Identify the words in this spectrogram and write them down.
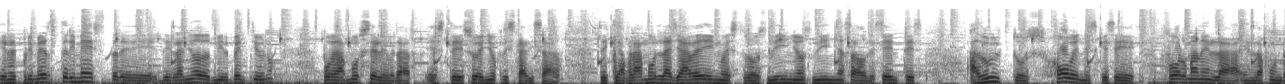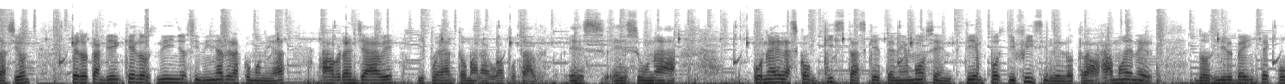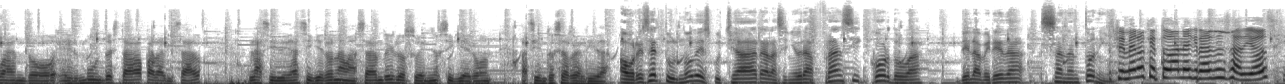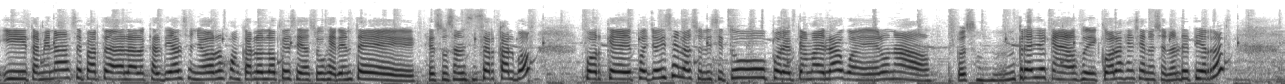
en el primer trimestre del año 2021 podamos celebrar este sueño cristalizado, de que abramos la llave y nuestros niños, niñas, adolescentes, adultos, jóvenes que se forman en la, en la fundación, pero también que los niños y niñas de la comunidad abran llave y puedan tomar agua potable. Es, es una, una de las conquistas que tenemos en tiempos difíciles. Lo trabajamos en el 2020 cuando el mundo estaba paralizado. Las ideas siguieron avanzando y los sueños siguieron haciéndose realidad. Ahora es el turno de escuchar a la señora Franci Córdoba de la vereda San Antonio. Primero que todo, darle gracias a Dios y también hace parte de la alcaldía del señor Juan Carlos López y a su gerente Jesús Ancísar Calvo, porque pues yo hice la solicitud por el tema del agua. Era una, pues, un predio que adjudicó la Agencia Nacional de Tierras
